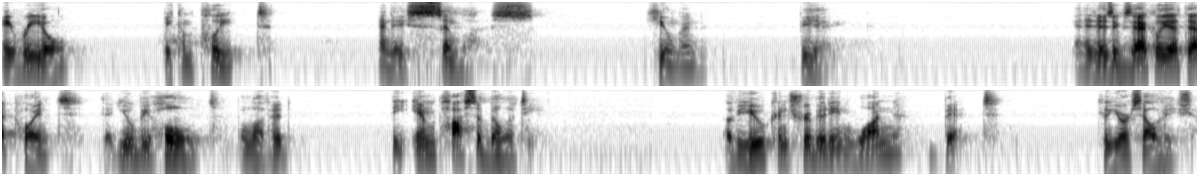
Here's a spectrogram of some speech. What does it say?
A real, a complete, and a sinless human being. And it is exactly at that point that you behold, beloved, the impossibility of you contributing one bit to your salvation.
